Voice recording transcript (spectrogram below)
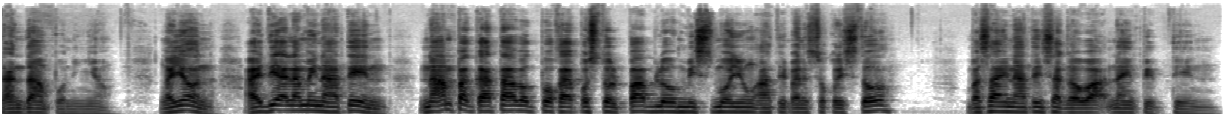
Tandaan po ninyo. Ngayon, ay di alamin natin na ang pagkatawag po kay Apostol Pablo mismo yung ating Panginoon Kristo. Basahin natin sa gawa 9.15.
